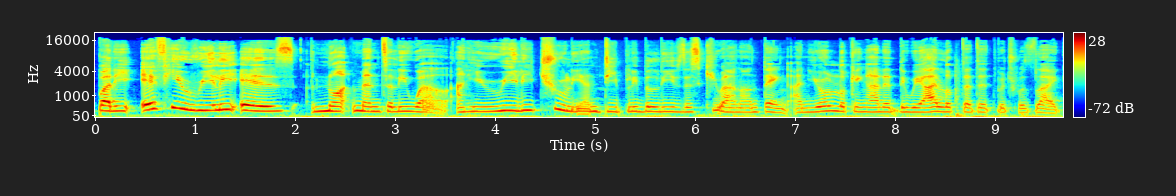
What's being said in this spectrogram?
But he, if he really is not mentally well and he really truly and deeply believes this QAnon thing and you're looking at it the way I looked at it, which was like,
